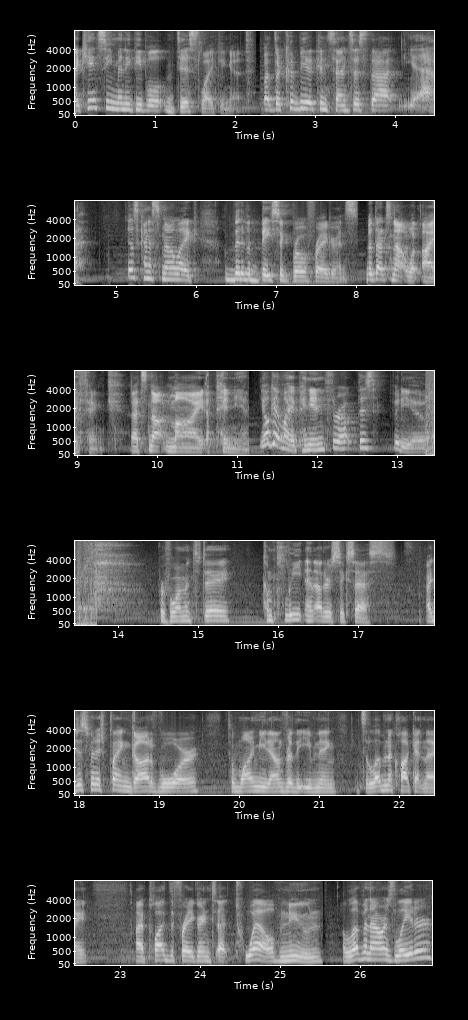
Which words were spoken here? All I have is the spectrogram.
I can't see many people disliking it, but there could be a consensus that, yeah, it does kind of smell like a bit of a basic bro fragrance. But that's not what I think. That's not my opinion. You'll get my opinion throughout this video. Performance today, complete and utter success. I just finished playing God of War to wind me down for the evening. It's 11 o'clock at night. I applied the fragrance at 12 noon. 11 hours later,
